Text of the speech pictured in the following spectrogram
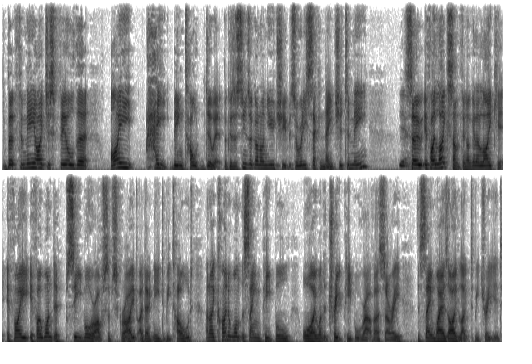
But for me, I just feel that I hate being told to do it because as soon as I go on YouTube, it's already second nature to me. So if I like something, I'm going to like it. If I if I want to see more, I'll subscribe. I don't need to be told, and I kind of want the same people, or I want to treat people rather. Sorry, the same way as I'd like to be treated.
